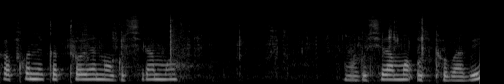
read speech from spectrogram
Agakoni gatoya ni ugushyiramo ni ugushyiramo utubabi.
